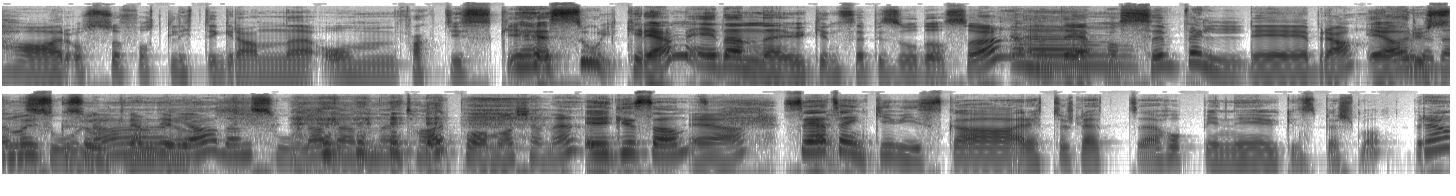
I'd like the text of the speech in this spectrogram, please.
har også fått litt grann eh, om faktisk eh, solkrem i denne ukens episode også. Ja, men det Eh, passer veldig bra. Ja, russen må huske solkrem, de også. Ja, den sola den tar på nå, kjenner jeg. Ikke sant? Ja. Så jeg tenker vi skal rett og slett hoppe inn i ukens spørsmål. Bra.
